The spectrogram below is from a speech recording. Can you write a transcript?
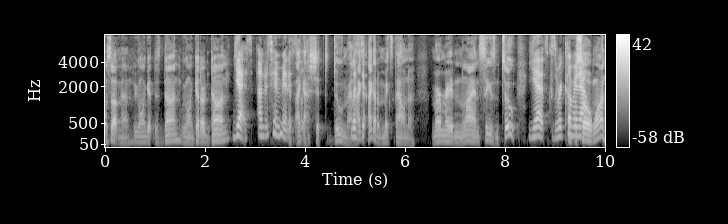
what's up, man? we going to get this done. we going to get her done. Yes, under ten minutes. I got shit to do, man. Let's I do- got, I got to mix down the Mermaid and Lion season two, yes, because we're coming episode out one.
